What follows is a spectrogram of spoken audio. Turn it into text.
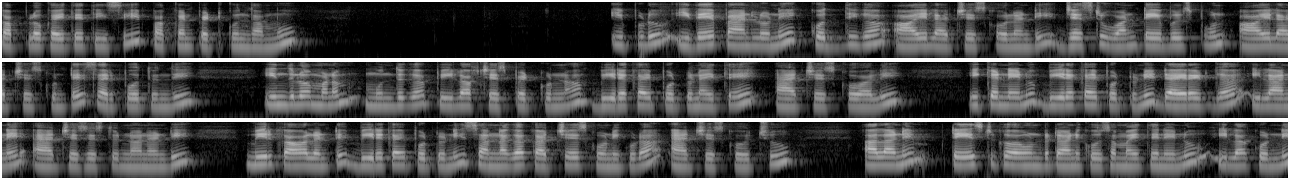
కప్లోకి అయితే తీసి పక్కన పెట్టుకుందాము. ఇప్పుడు ఇదే ప్యాన్లోనే కొద్దిగా ఆయిల్ యాడ్ చేసుకోవాలండి. Just one tablespoon oil add చేసుకుంటే సరిపోతుంది. ఇందులో మనం ముందుగా పీల్ ఆఫ్ చేసి పెట్టుకున్న బీరకాయ పొట్టునైతే యాడ్ చేసుకోవాలి. ఇక్కడ నేను బీరకాయ పొట్టుని డైరెక్ట్గా ఇలానే యాడ్ చేసేస్తున్నానండి. మీరు కావాలంటే బీరకాయ పొట్టుని సన్నగా కట్ చేసుకొని కూడా యాడ్ చేసుకోవచ్చు. అలానే టేస్ట్గా ఉండటాని కోసం అయితే నేను ఇలా కొన్ని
